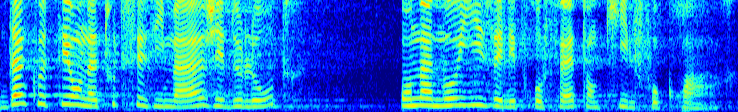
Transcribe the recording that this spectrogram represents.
D'un côté, on a toutes ces images et de l'autre, on a Moïse et les prophètes en qui il faut croire.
